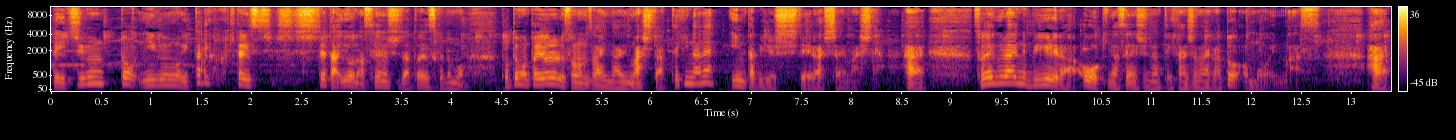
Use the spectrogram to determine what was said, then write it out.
て1軍と2軍を行ったり来たりしてたような選手だったですけども、とても頼れる存在になりました。的なね、インタビューしていらっしゃいました。はい。それぐらいのビエイラ、大きな選手になってきたんじゃないかと思います。はい。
